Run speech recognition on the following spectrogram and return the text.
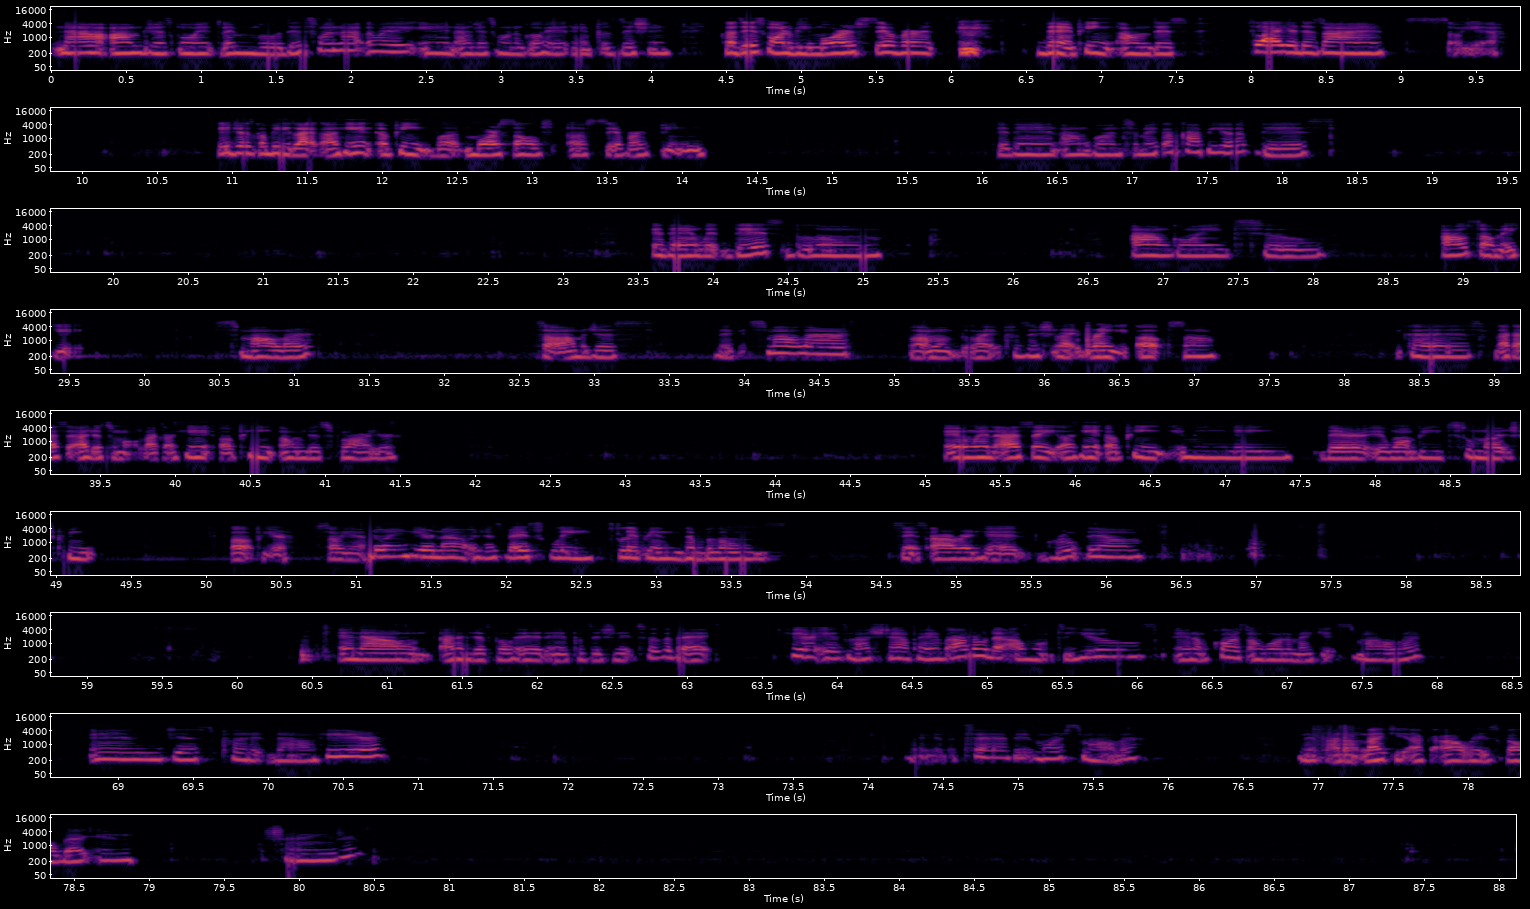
Now I'm just going to move this one out the way and I just want to go ahead and position because it's going to be more silver than pink on this flyer design. So yeah, it's just going to be like a hint of pink but more so a silver thing. And then I'm going to make a copy of this. And then with this bloom, I'm going to also make it smaller. So I'm gonna just make it smaller, but I'm gonna like position, like bring it up some. Because like I said, I just want like a hint of pink on this flyer. And when I say a hint of pink, meaning there it won't be too much pink up here. So yeah, doing here now is just basically flipping the balloons since I already had grouped them. And now I can just go ahead and position it to the back. Here is my champagne bottle that I want to use. And of course I'm going to make it smaller. And just put it down here. Make it a tad bit more smaller. And if I don't like it, I can always go back and change it.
